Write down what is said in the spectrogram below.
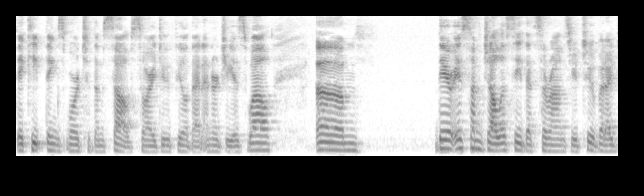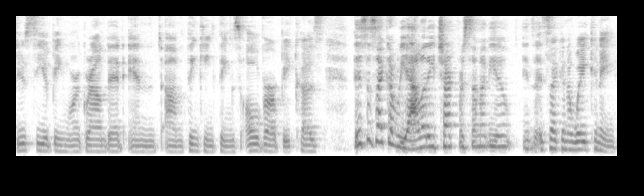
they keep things more to themselves. So I do feel that energy as well. Um, there is some jealousy that surrounds you too, but I do see you being more grounded and um, thinking things over because this is like a reality check for some of you. It's, it's like an awakening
